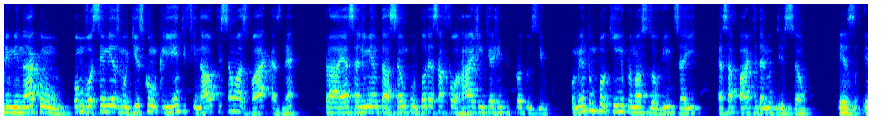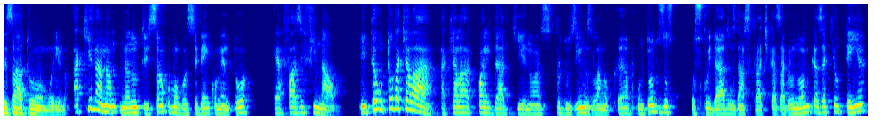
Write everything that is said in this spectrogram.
terminar com, como você mesmo diz, com o cliente final, que são as vacas, né? Para essa alimentação com toda essa forragem que a gente produziu. Comenta um pouquinho para os nossos ouvintes aí essa parte da nutrição. Exato, Murilo. Aqui na, na, na nutrição, como você bem comentou, é a fase final. Então, toda aquela, aquela qualidade que nós produzimos lá no campo, com todos os os cuidados nas práticas agronômicas é que eu tenha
